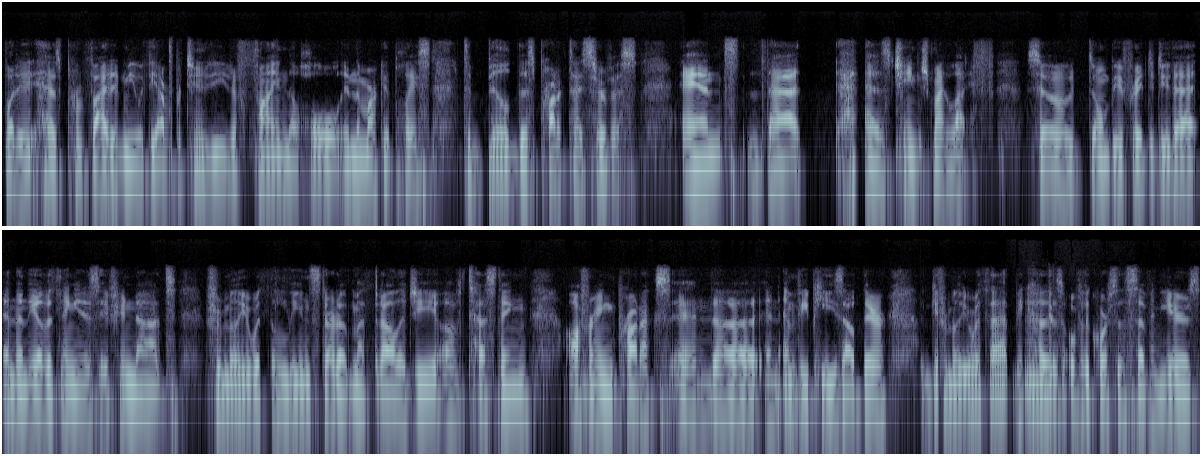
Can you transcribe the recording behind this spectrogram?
but it has provided me with the opportunity to find the hole in the marketplace to build this productized service and that has changed my life. So don't be afraid to do that. And then the other thing is, if you're not familiar with the lean startup methodology of testing, offering products and uh, and MVPs out there, get familiar with that because mm-hmm. over the course of the seven years,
